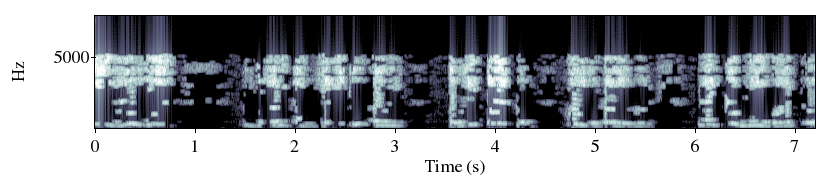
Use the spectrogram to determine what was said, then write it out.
như núi lửa. Với bản chúng tôi, tôi đã cùng hoàn đều, nên không như mọi thứ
